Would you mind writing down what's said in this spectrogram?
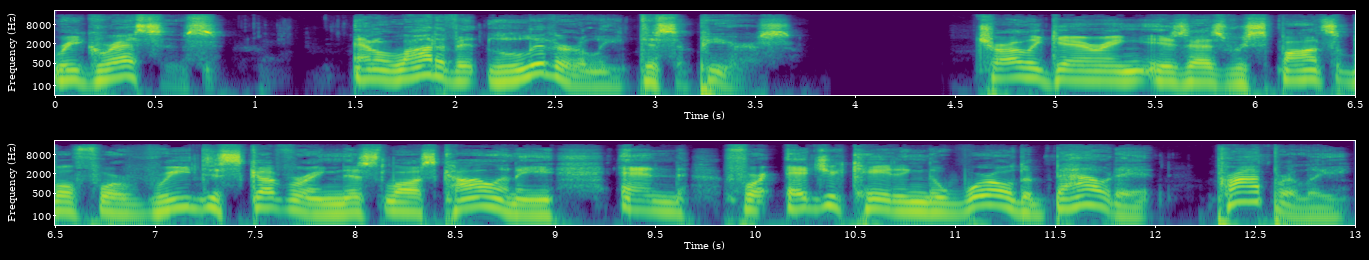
regresses, and a lot of it literally disappears. Charlie Gehring is as responsible for rediscovering this lost colony and for educating the world about it properly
